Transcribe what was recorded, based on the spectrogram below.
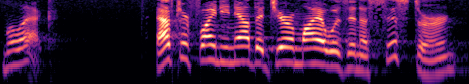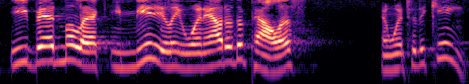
Melech. After finding out that Jeremiah was in a cistern, Ebed Melech immediately went out of the palace and went to the king,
